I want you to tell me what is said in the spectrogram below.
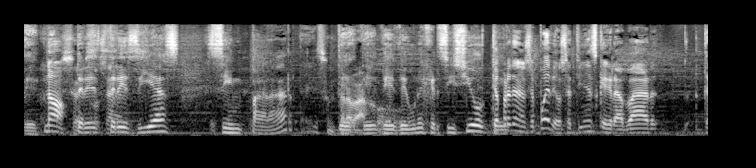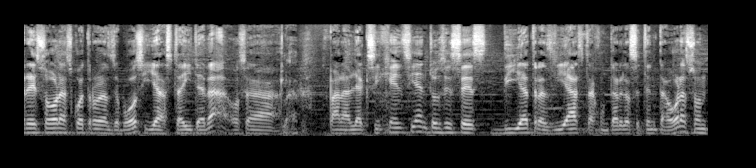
eh, No, tres, o sea, tres días sin parar Es un de, de- de- de un ejercicio Que que, aparte no se puede, o sea, tienes que grabar tres horas, cuatro horas de voz y ya hasta ahí te da. O sea, Claro. para la exigencia, entonces es día tras día hasta juntar las 70 horas. Son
